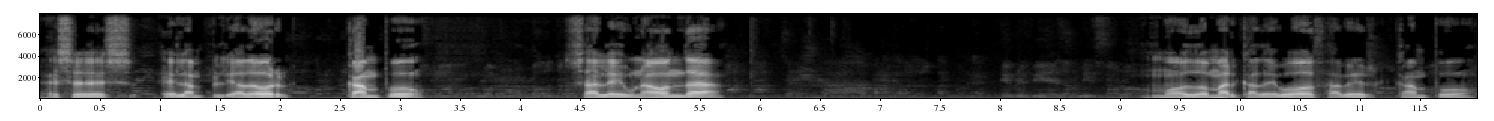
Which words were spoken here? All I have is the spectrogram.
Ese es el ampliador, campo, sale una onda, modo marca de voz, a ver, campo,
